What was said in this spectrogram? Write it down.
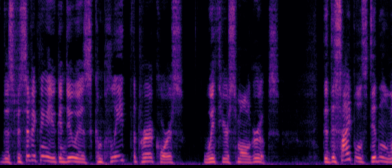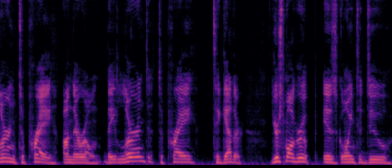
the specific thing that you can do is complete the prayer course with your small groups. The disciples didn't learn to pray on their own. They learned to pray together. Your small group is going to do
